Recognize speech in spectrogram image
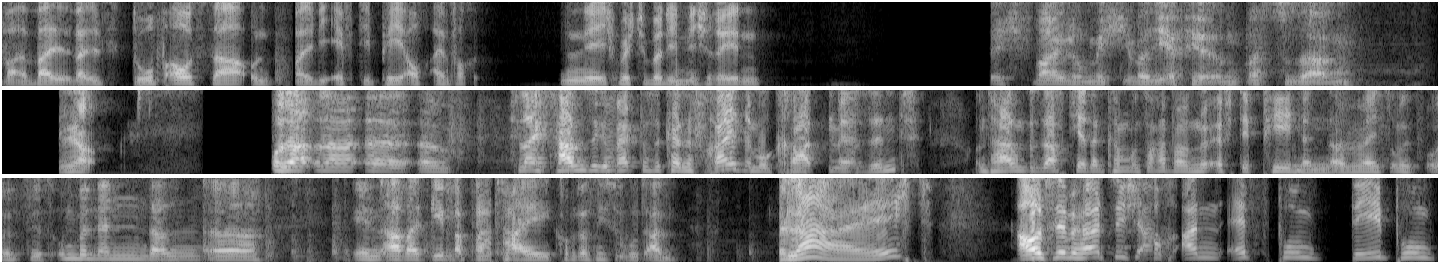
weil weil weil es doof aussah und weil die FDP auch einfach. Nee, ich möchte über die nicht reden. Ich weigere mich, über die App hier irgendwas zu sagen. Ja. Oder, oder äh, äh, vielleicht haben sie gemerkt, dass sie keine Freidemokraten mehr sind und haben gesagt, ja, dann können wir uns auch einfach nur FDP nennen. Aber wenn wir jetzt, uns jetzt umbenennen, dann äh, in Arbeitgeberpartei kommt das nicht so gut an. Vielleicht. Außerdem hört sich auch an F.D.P.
